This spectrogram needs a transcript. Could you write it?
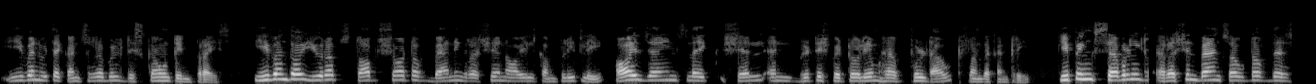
even with a considerable discount in price. Even though Europe stopped short of banning Russian oil completely, oil giants like Shell and British Petroleum have pulled out from the country. Keeping several Russian banks out of the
